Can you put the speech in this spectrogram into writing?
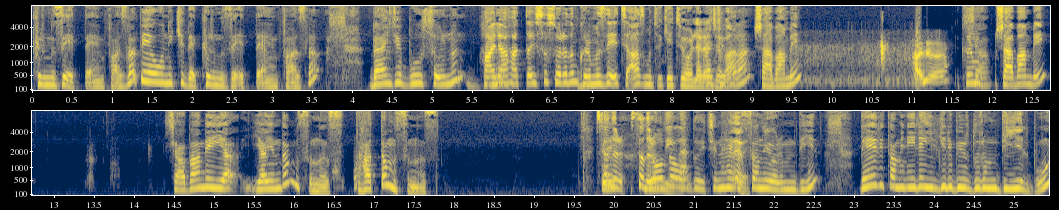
kırmızı ette en fazla, B12 de kırmızı ette en fazla. Bence bu sorunun Hala hattaysa soralım kırmızı eti az mı tüketiyorlar acaba? Acaba? Şaban Bey? Alo. Kırm- Şa- Şaban Bey? Şaban Bey ya- yayında mısınız? Hatta mısınız? Sanır, Ve sanırım yolda değiller. olduğu için he, Evet. sanıyorum değil. D vitamini ile ilgili bir durum değil bu.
